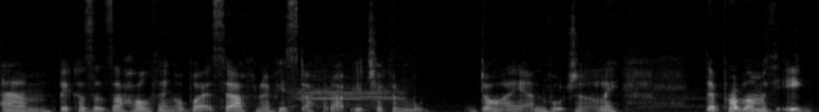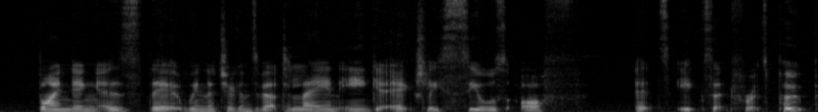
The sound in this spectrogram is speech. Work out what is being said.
um, because it's a whole thing all by itself and if you stuff it up your chicken will die unfortunately. The problem with egg binding is that when a chicken's about to lay an egg, it actually seals off its exit for its poop.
